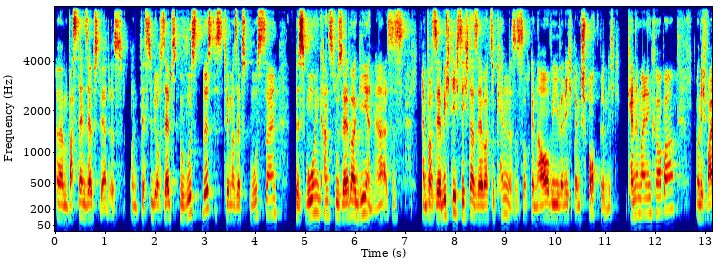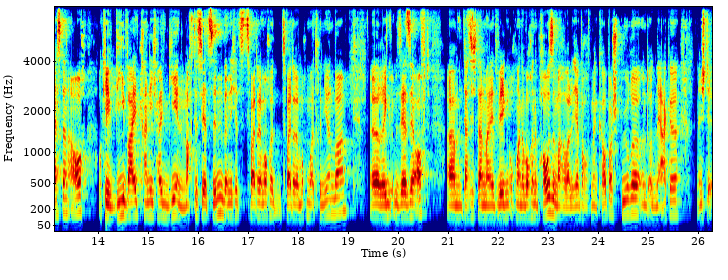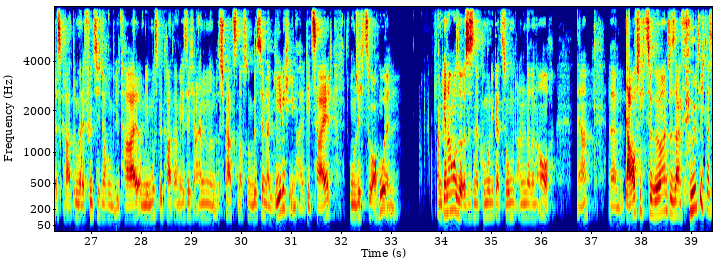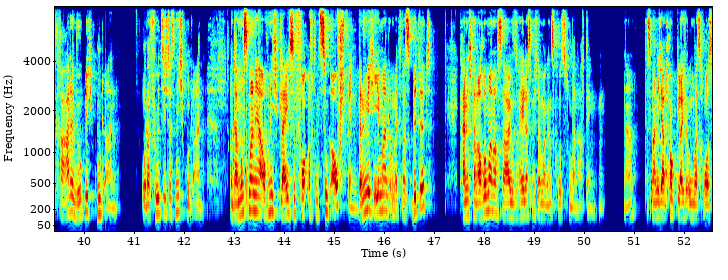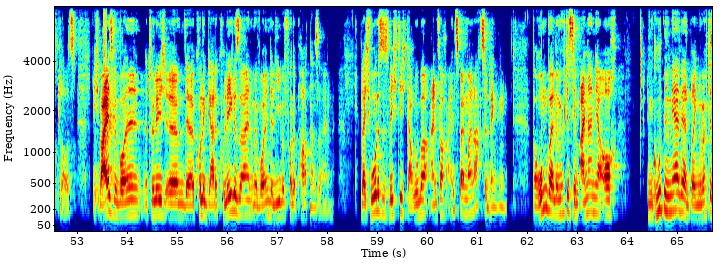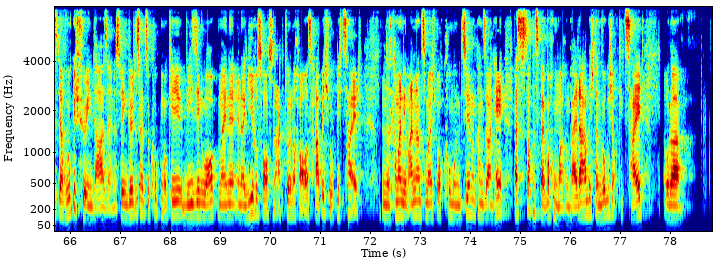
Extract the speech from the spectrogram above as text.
ähm, was dein Selbstwert ist und dass du dir auch selbstbewusst bist, das Thema Selbstbewusstsein, bis wohin kannst du selber gehen. Ja? Es ist einfach sehr wichtig, sich da selber zu kennen. Das ist auch genau wie wenn ich beim Sport bin. Ich kenne meinen Körper und ich weiß dann auch, okay, wie weit kann ich halt gehen? Macht es jetzt Sinn, wenn ich jetzt zwei, drei Wochen, zwei, drei Wochen mal trainieren war, äh, sehr, sehr oft, dass ich dann meinetwegen auch mal eine Woche eine Pause mache, weil ich einfach auf meinen Körper spüre und, und merke, Mensch, der ist gerade immer, der fühlt sich noch irgendwie total irgendwie muskelkatermäßig an und es schmerzt noch so ein bisschen. Da gebe ich ihm halt die Zeit, um sich zu erholen. Und genauso ist es in der Kommunikation mit anderen auch. Ja, ähm, da auf sich zu hören, zu sagen, fühlt sich das gerade wirklich gut an? Oder fühlt sich das nicht gut an? Und da muss man ja auch nicht gleich sofort auf den Zug aufspringen. Wenn mich jemand um etwas bittet, kann ich dann auch immer noch sagen, so, hey, lass mich da mal ganz kurz drüber nachdenken. Ja? Dass man nicht ad hoc gleich irgendwas rausplautzt. Ich weiß, wir wollen natürlich ähm, der kollegiale Kollege sein und wir wollen der liebevolle Partner sein. Gleichwohl ist es wichtig, darüber einfach ein, zwei Mal nachzudenken. Warum? Weil du möchtest dem anderen ja auch einen guten Mehrwert bringen. Du möchtest ja auch wirklich für ihn da sein. Deswegen gilt es halt zu gucken, okay, wie sehen überhaupt meine Energieressourcen aktuell noch aus? Habe ich wirklich Zeit? Und das kann man dem anderen zum Beispiel auch kommunizieren und kann sagen, hey, lass es doch in zwei Wochen machen, weil da habe ich dann wirklich auch die Zeit oder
